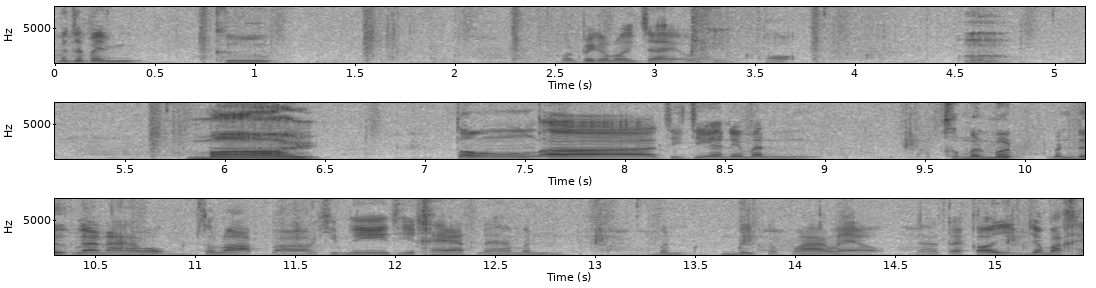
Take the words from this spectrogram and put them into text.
มันจะเป็นคือ มันเป็นกำลังใจโอเคพอ ไม่ต้องเอ่อจริงๆ อันนี้มันคือมันมืดมันดึกแล้วนะครับผมสำหรับคลิปนี้ที่แคสนะฮะมันมันดึกมากๆแล้วนะแต่ก็ยังจะมาแค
